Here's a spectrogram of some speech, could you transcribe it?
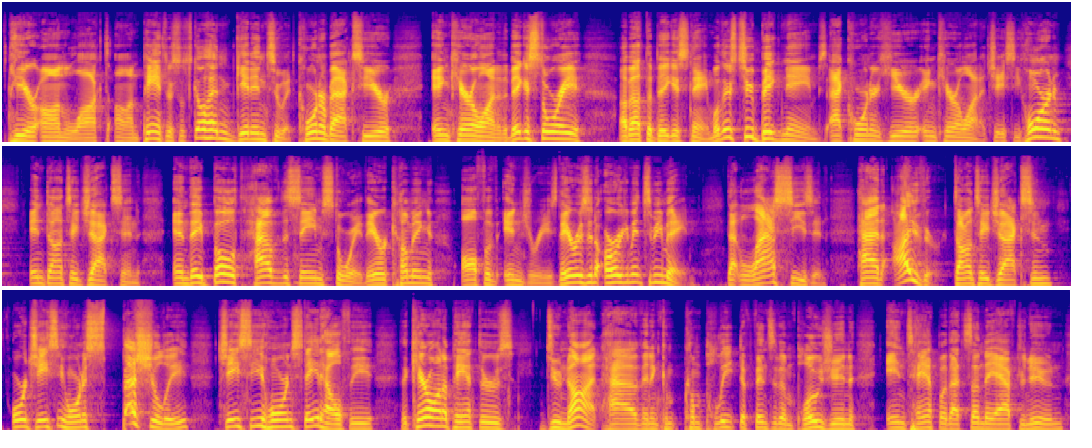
here on Locked On Panthers. Let's go ahead and get into it. Cornerbacks here in Carolina. The biggest story about the biggest name. Well, there's two big names at corner here in Carolina Jaycee Horn and Donte Jackson, and they both have the same story. They are coming off of injuries. There is an argument to be made that last season, had either Donte Jackson or Jaycee Horn, especially Jaycee Horn, stayed healthy, the Carolina Panthers do not have an complete defensive implosion in Tampa that Sunday afternoon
